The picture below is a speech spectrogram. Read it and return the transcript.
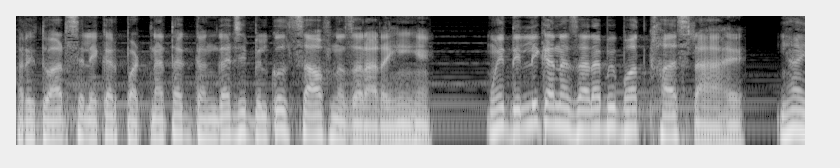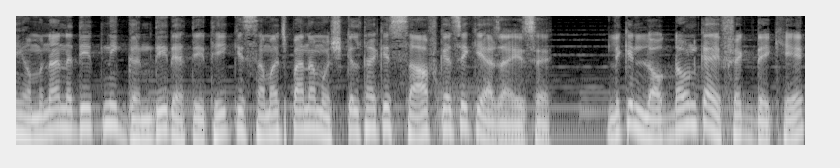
हरिद्वार से लेकर पटना तक गंगा जी बिल्कुल साफ़ नज़र आ रही हैं। वहीं दिल्ली का नज़ारा भी बहुत खास रहा है। यहाँ यमुना नदी इतनी गंदी रहती थी कि समझ पाना मुश्किल था कि साफ़ कैसे किया जाए इसे। लेकिन लॉकडाउन का इफ़ेक्ट देखिए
